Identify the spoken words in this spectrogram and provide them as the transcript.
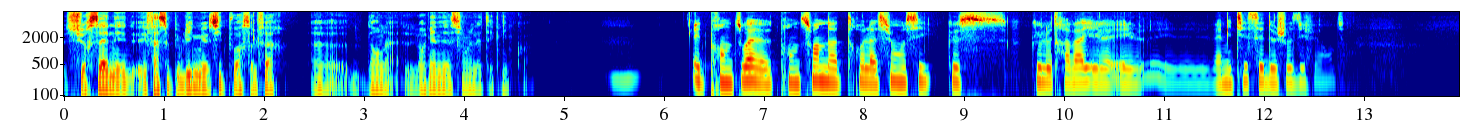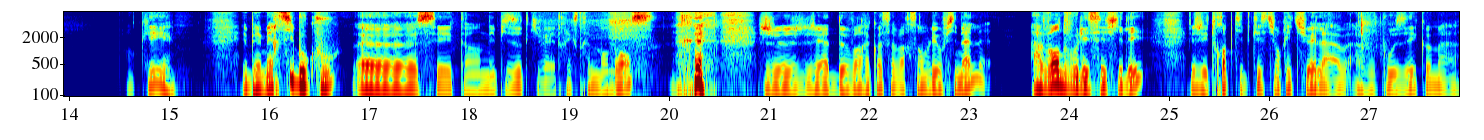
sur scène et, et face au public mais aussi de pouvoir se le faire euh, dans l'organisation et la technique quoi. Et de prendre, ouais, de prendre soin de notre relation aussi, que, le travail et, et- et l'amitié, c'est deux choses différentes. Ok. Eh bien, merci beaucoup. Euh, c'est un épisode qui va être extrêmement dense. J'ai hâte de voir à quoi ça va ressembler au final. Avant de vous laisser filer, j'ai trois petites questions rituelles à, à vous poser, comme à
